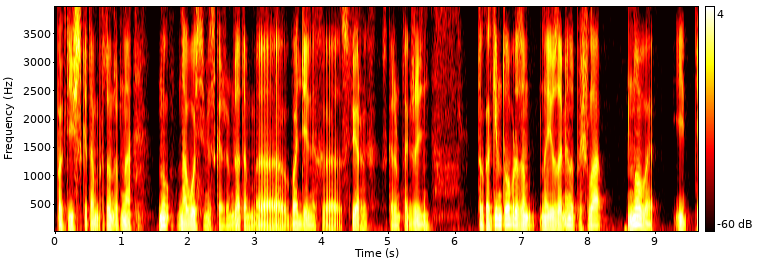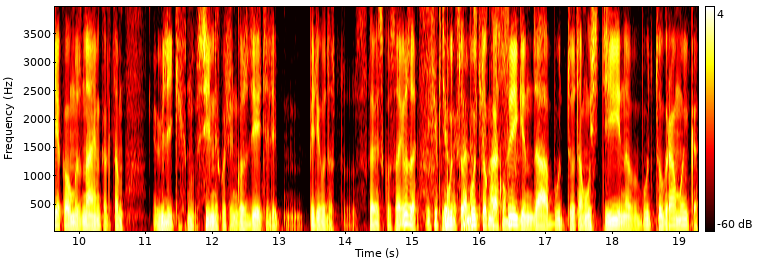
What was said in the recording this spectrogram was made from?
практически там процентов на, ну, на 80, скажем, да, там, э, в отдельных э, сферах, скажем так, жизни, то каким-то образом на ее замену пришла новая. И те, кого мы знаем, как там великих, ну, сильных очень госдеятелей периода Советского Союза, будь то, будь то Косыгин, да, будь то там Устинов, будь то Громыко,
